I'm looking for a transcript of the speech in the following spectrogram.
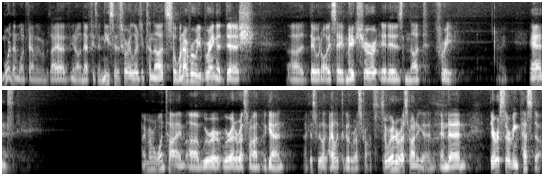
more than one family member. I have you know nephews and nieces who are allergic to nuts. So whenever we bring a dish uh, they would always say, make sure it is nut free. Right? And I remember one time uh, we, were, we were at a restaurant again. I guess we like, I like to go to restaurants. So we're at a restaurant again, and then they were serving pesto.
